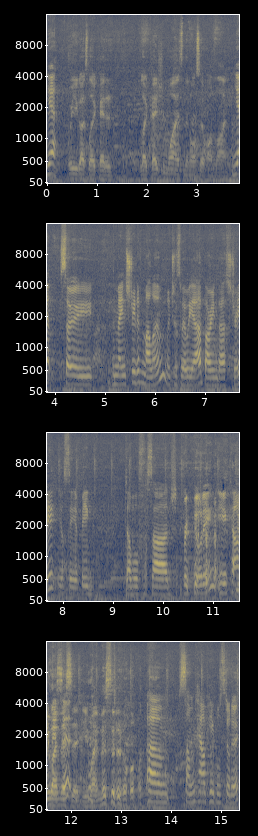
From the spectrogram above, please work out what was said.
yeah. Where are you guys located, location-wise, and then also online? Yep. So the main street of Mullum, which is where we are, Burringbar Street, you'll see a big double facade brick building. You can't you won't miss, miss it. You won't miss it at all. Somehow people still do.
